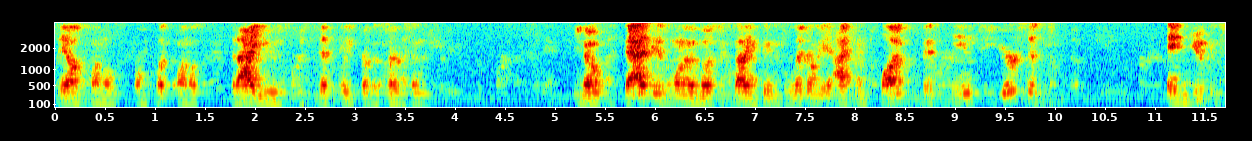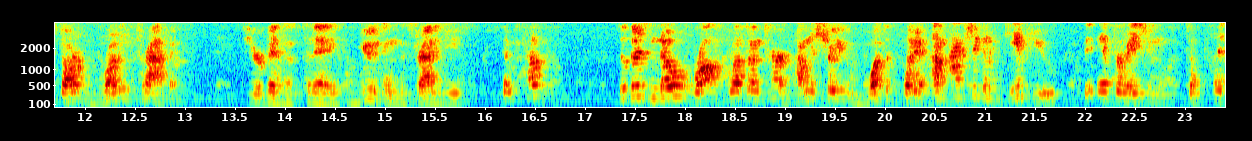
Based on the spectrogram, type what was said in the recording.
sales funnels from ClickFunnels that I use specifically for the service industry. You know, that is one of the most exciting things. Literally, I can plug this into your system and you can start running traffic to your business today using the strategies that we covered. So there's no rock left unturned. I'm going to show you what to put it. I'm actually going to give you the information to put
